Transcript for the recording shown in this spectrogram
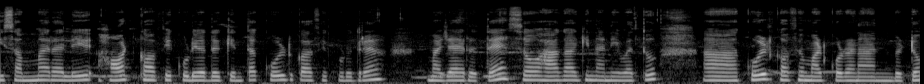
ಈ ಸಮ್ಮರಲ್ಲಿ ಹಾಟ್ ಕಾಫಿ ಕುಡಿಯೋದಕ್ಕಿಂತ ಕೋಲ್ಡ್ ಕಾಫಿ ಕುಡಿದ್ರೆ ಮಜಾ ಇರುತ್ತೆ. ಸೊ ಹಾಗಾಗಿ ನಾನು ಇವತ್ತು ಕೋಲ್ಡ್ ಕಾಫಿ ಮಾಡಿಕೊಡೋಣ ಅಂದ್ಬಿಟ್ಟು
